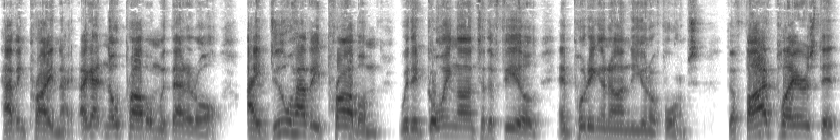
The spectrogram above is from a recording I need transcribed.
having Pride Night. I got no problem with that at all. I do have a problem with it going onto the field and putting it on the uniforms. The five players that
